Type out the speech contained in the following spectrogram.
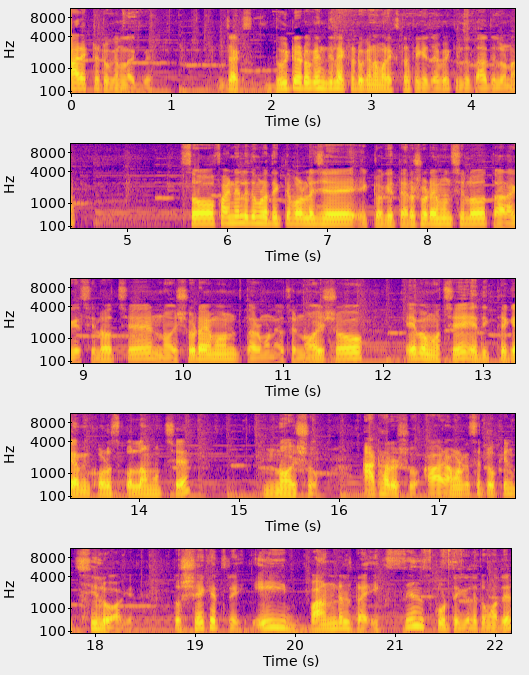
আর একটা টোকেন লাগবে। যাক, দুইটা টোকেন দিলে একটা টোকেন আমার এক্সট্রা থেকে যাবে, কিন্তু তা দিল না। সো ফাইনালি তোমরা দেখতে পারলে যে একটু আগে তেরোশো ডায়মন্ড ছিল, তার আগে ছিল হচ্ছে নয়শো ডায়মন্ড তার মানে হচ্ছে নয়শো, এবং হচ্ছে এদিক থেকে আমি খরচ করলাম হচ্ছে নয়শো, আঠারোশো, আর আমার কাছে টোকেন ছিল আগে। তো সেক্ষেত্রে এই বান্ডেলটা এক্সচেঞ্জ করতে গেলে তোমাদের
